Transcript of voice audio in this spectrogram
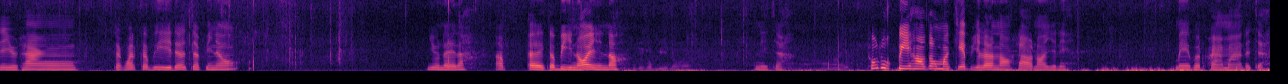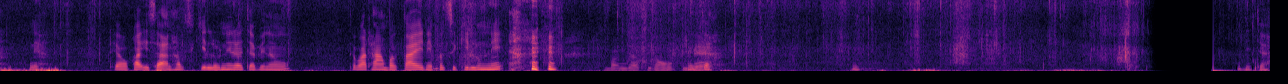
จะอยู่ทางจังหวัดกระบี่เด้อจ้ะพี่น้อง อยู่ไหนนะอะเอ้ยกระบี่น้อยนี่เนาะอยู่กระบี่น้อยอันนี้จ้ะน้อยทุกๆปีเราต้องมาเก็บอยู่แล้วเนาะแถวน้อยอยู่นี่เมย์เพิ่นพามาเด้อจ้ะเนี่ยแถวภาคอีสานทำสกินรุ่นนี้แล้วจ้ะพี่น้อง แต่ว่าทางภาคใต้นี่เพิ่นสกินรุ่นนี้บ้านญาติพี่น้องพี่นี่แม่จ้ะนี่จ้ะ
